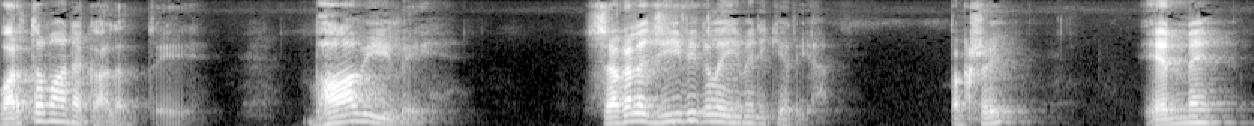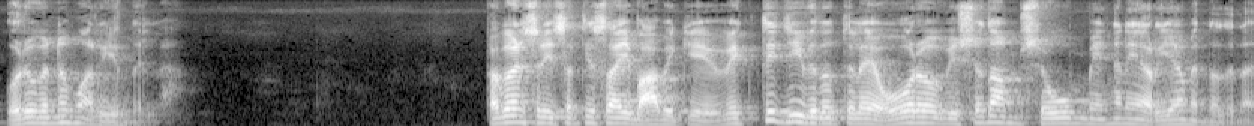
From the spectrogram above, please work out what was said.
വർത്തമാനകാലത്തെ ഭാവിയിലെ സകല ജീവികളെയും എനിക്കറിയാം. പക്ഷേ എന്നെ ഒരുവനും അറിയുന്നില്ല. ഭഗവാൻ ശ്രീ സത്യസായി ബാബയ്ക്ക് വ്യക്തി ജീവിതത്തിലെ ഓരോ വിശദാംശവും എങ്ങനെ അറിയാമെന്നതിന്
